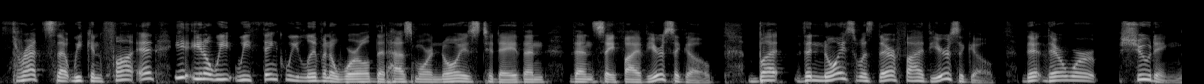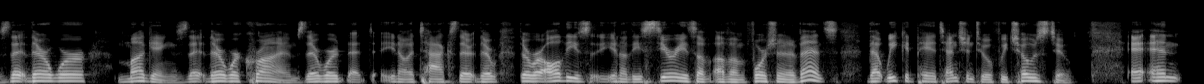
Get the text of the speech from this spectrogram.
threats that we can find and you know we we think we live in a world that has more noise today than than say 5 years ago but the noise was there 5 years ago there there were shootings there, there were muggings, there, there were crimes, there were uh, you know attacks, there there there were all these you know these series of, of unfortunate events that we could pay attention to if we chose to, and, and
